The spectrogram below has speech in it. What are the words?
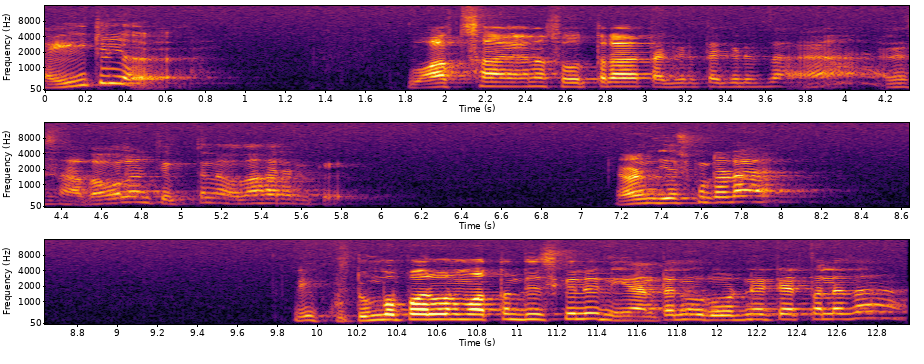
టైటిల్ వాత్సాయన సూత్ర తగిడి తగిడిత. అది చదవాలని చెప్తున్నా ఉదాహరణకి. ఎవరైనా చేసుకుంటాడా? నీ కుటుంబ పరువును మొత్తం తీసుకెళ్ళి నీ అంటే నువ్వు రోడ్డు నెట్టేస్తలేదా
